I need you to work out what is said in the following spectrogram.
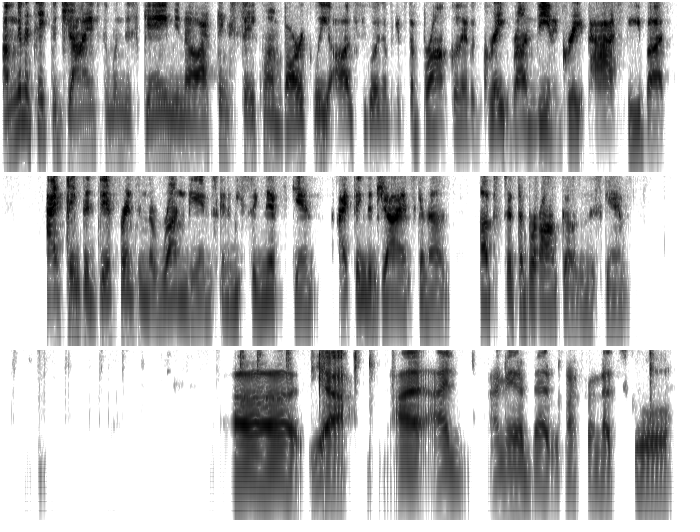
I'm gonna take the Giants to win this game. You know, I think Saquon Barkley, obviously going up against the Broncos, they have a great run D and a great pass D, but I think the difference in the run game is going to be significant. I think the Giants to upset the Broncos in this game. Uh, yeah, I I I made a bet with my friend at school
